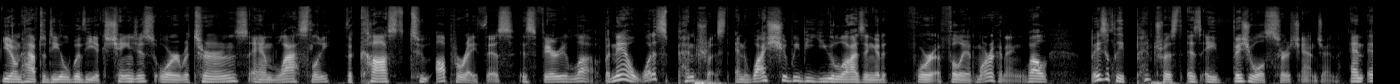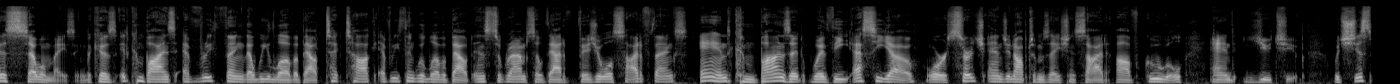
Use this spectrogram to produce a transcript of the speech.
You don't have to deal with the exchanges or returns. And lastly, the cost to operate this is very low. But now, what is Pinterest and why should we be utilizing it for affiliate marketing? Well, Basically, Pinterest is a visual search engine, and it is so amazing because it combines everything that we love about TikTok, everything we love about Instagram, so that visual side of things, and combines it with the SEO or search engine optimization side of Google and YouTube, which just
